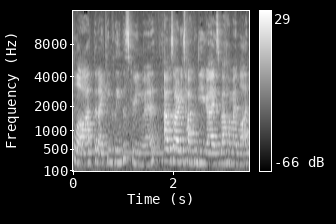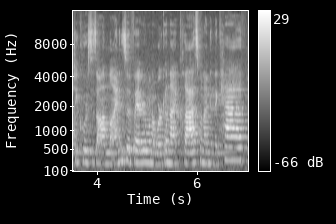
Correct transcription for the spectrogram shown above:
cloth that I can clean the screen with. I was already talking to you guys about how my Logic course is online so if I ever want to work on that class when I'm in the caf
